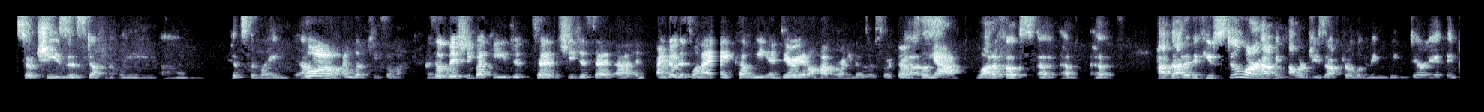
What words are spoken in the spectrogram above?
so cheese is definitely um, hits the brain. Yeah, whoa, I love cheese so much. So. Bishy Bucky just said she just said, uh, and I noticed when I cut wheat and dairy, I don't have a runny nose or sore throat. So yeah, A lot of folks uh, have have had that, and if you still are having allergies after eliminating wheat and dairy, I think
